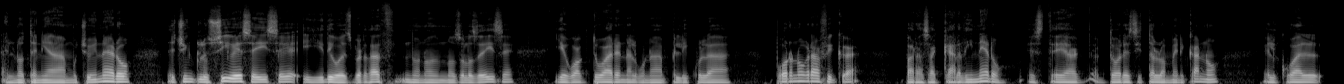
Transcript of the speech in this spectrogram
Él no tenía mucho dinero. De hecho, inclusive se dice, y digo, es verdad, no, no, no solo se dice, llegó a actuar en alguna película pornográfica para sacar dinero. Este actor es italoamericano, el cual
